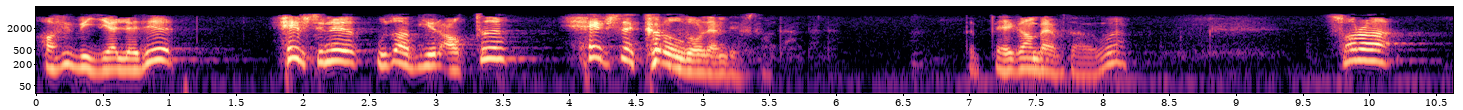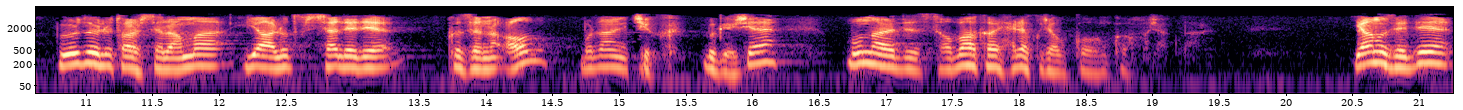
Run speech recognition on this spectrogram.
hafif bir yerledi. Hepsini uzak bir yer attı. Hepsi de kör oldu oradan bir. Tabi, peygamber bu tabi bu. Sonra buyurdu Lut Aleyhisselam'a Ya Lut sen dedi kızını al buradan çık bu gece. Bunlar dedi sabah kadar helak kovmayacaklar. Yalnız dedi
